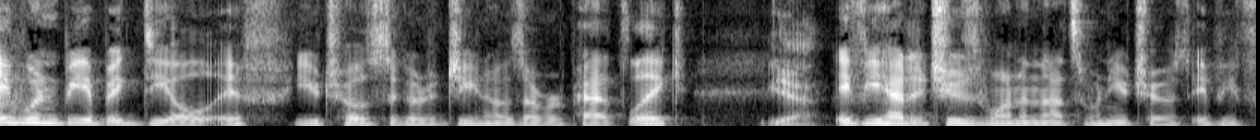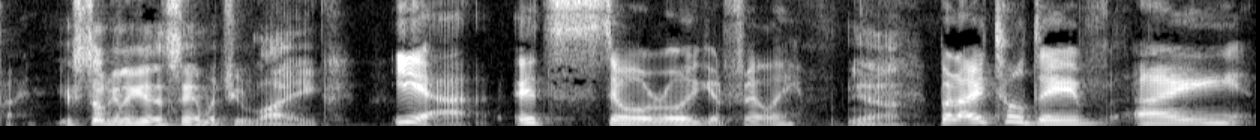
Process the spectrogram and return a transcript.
it wouldn't be a big deal if you chose to go to Geno's over Pat's. Like yeah. if you had to choose one and that's when you chose, it'd be fine. You're still gonna get a sandwich you like. Yeah, it's still a really good Philly. Yeah. But I told Dave I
